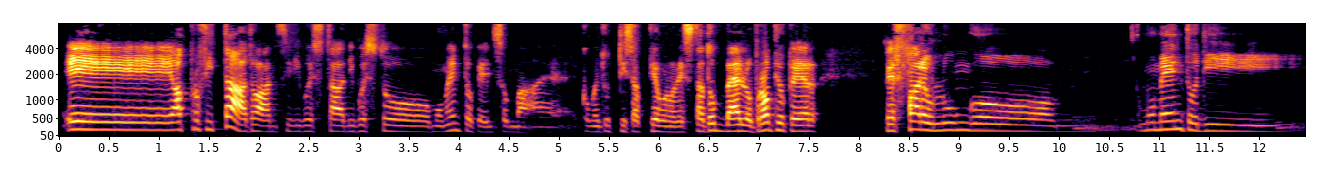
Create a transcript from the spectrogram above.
e ho approfittato anzi di, questa, di questo momento che insomma eh, come tutti sappiamo non è stato bello proprio per, per fare un lungo um, momento di,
